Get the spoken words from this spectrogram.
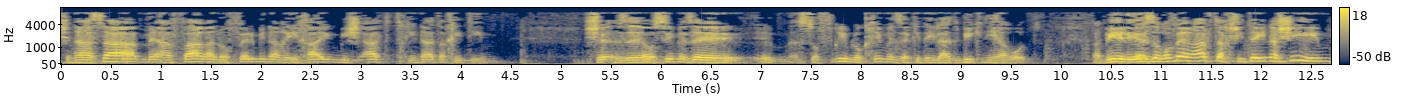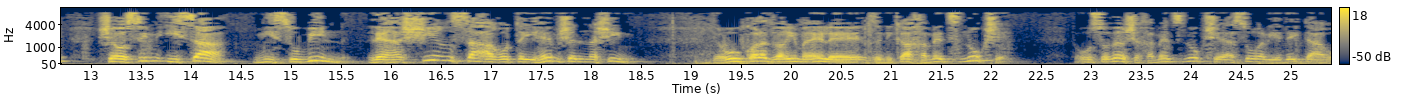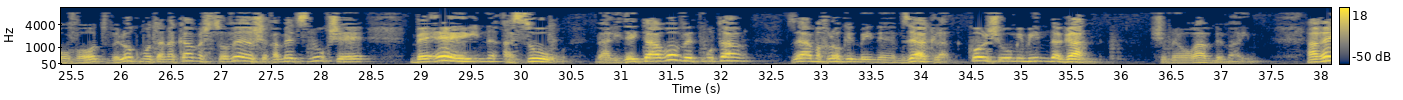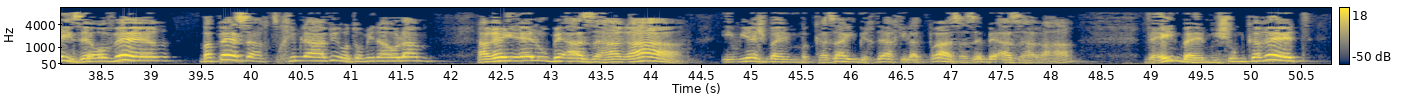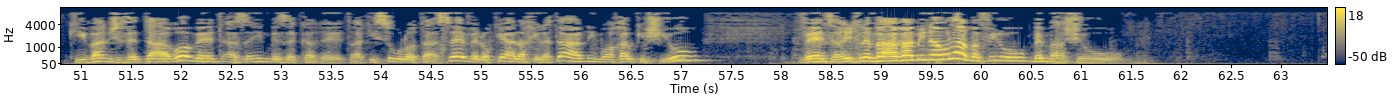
שנעשה מעפר הנופל מן הריחיים בשעת תחינת החיטים, שזה, עושים את זה, סופרים, לוקחים את זה כדי להדביק ניירות. רבי אליעזר אומר, אף תכשיטי נשים שעושים עיסה מסובין להשיר שערותיהם של נשים. והוא, כל הדברים האלה, זה נקרא חמץ נוקשה. והוא סובר שחמץ נוקשה אסור על ידי תערובות, ולא כמו תנא קמא שסובר שחמץ נוקשה בעין אסור, ועל ידי תערובת מותר. זה המחלוקת ביניהם, זה הכלל. כלשהו ממין דגן שמעורב במים. הרי זה עובר בפסח, צריכים להעביר אותו מן העולם. הרי אלו באזהרה, אם יש בהם כזית בכדי אכילת פרס, אז זה באזהרה, ואין בהם משום כרת, כיוון שזה תערובת, אז אין בזה כרת. רק איסור לא תעשה, ולוקח על אכילתן אם הוא אכל כשיעור, וצריך לבערה מן העולם אפילו במשהו.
